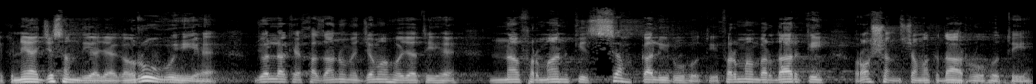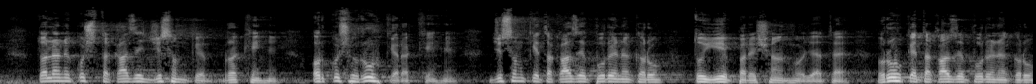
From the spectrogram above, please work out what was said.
एक नया जिसम दिया जाएगा, रूह वही है, जो अल्लाह के खजानों में जमा हो जाती है। नाफरमान की सह काली रूह होती है फर्मा बरदार की रोशन चमकदार रूह होती है। तो अल्लाह ने कुछ तकाजे जिसम के रखे हैं और कुछ रूह के रखे हैं। जिसम के तकाजे पूरे न करो तो ये परेशान हो जाता है। रूह के तकाजे पूरे न करो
